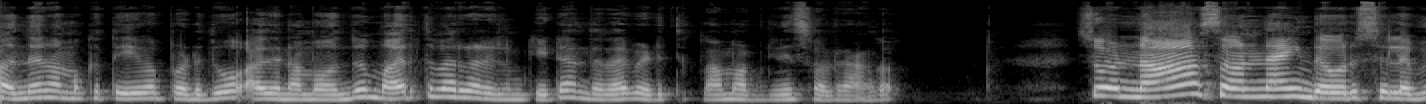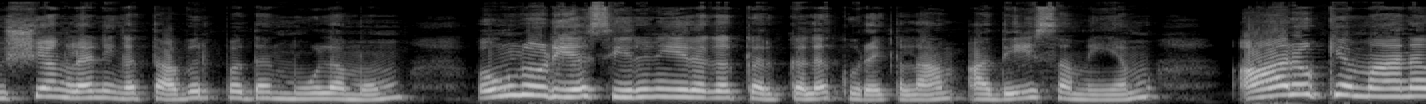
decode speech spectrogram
வந்து நமக்கு தேவைப்படுதோ அதை நம்ம வந்து மருத்துவர்களிடம் கேட்டு அந்த அளவு எடுத்துக்கலாம் அப்படின்னு சொல்கிறாங்க ஸோ நான் சொன்ன இந்த ஒரு சில விஷயங்களை நீங்கள் தவிர்ப்பதன் மூலமும் உங்களுடைய சிறுநீரக கற்களை குறைக்கலாம். அதே சமயம் ஆரோக்கியமான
